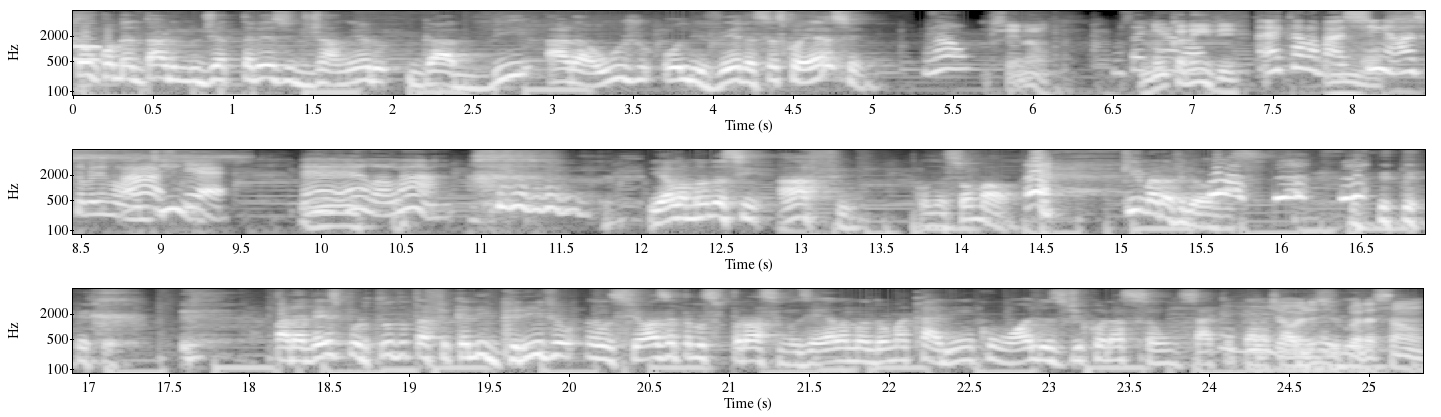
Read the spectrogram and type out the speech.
Então, comentário do dia 13 de janeiro, Gabi Araújo Oliveira. Vocês conhecem? Não, Sei não. não sei quem Nunca é, não. nem vi. É aquela baixinha lá de cabelo Ah, acho enroladinho? que é. É ela lá? E ela manda assim: Af, começou mal. Que maravilhosa. Parabéns por tudo, tá ficando incrível, ansiosa pelos próximos. E aí ela mandou uma carinha com olhos de coração, saca aquela De olhos de coração.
